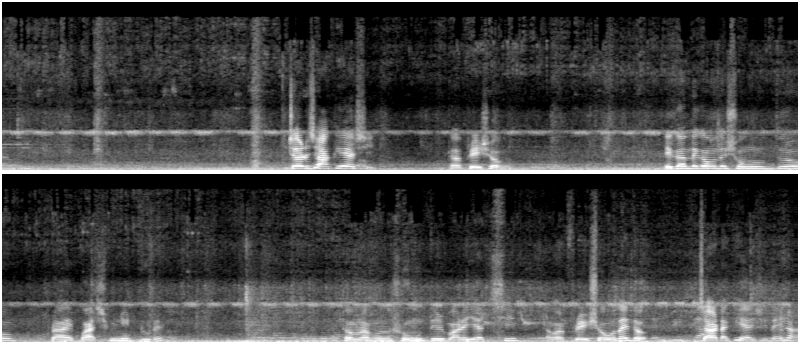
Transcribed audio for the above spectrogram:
লাগে চলো চা খেয়ে আসি তারপর ফ্রেশ হব। এখান থেকে আমাদের সমুদ্র প্রায় পাঁচ মিনিট দূরে। তো আমরা সমুদ্রের পাড়ে যাচ্ছি, আবার ফ্রেশ হব, তাই তো? চাটা খেয়ে আসি, তাই না?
